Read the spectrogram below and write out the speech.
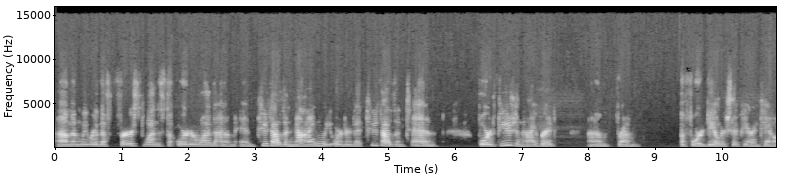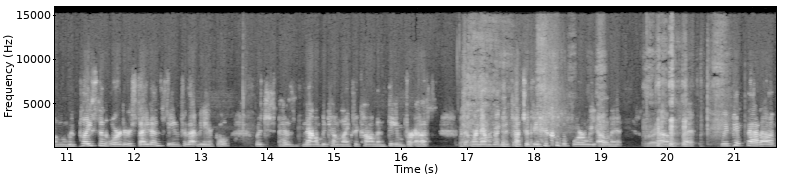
um, and we were the first ones to order one. Um, in 2009, we ordered a 2010 Ford Fusion hybrid um, from a Ford dealership here in town. We placed an order sight unseen for that vehicle, which has now become like the common theme for us that we're never going to touch a vehicle before we own it. Right. Um, but we picked that up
